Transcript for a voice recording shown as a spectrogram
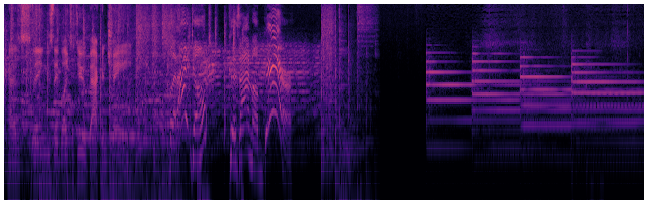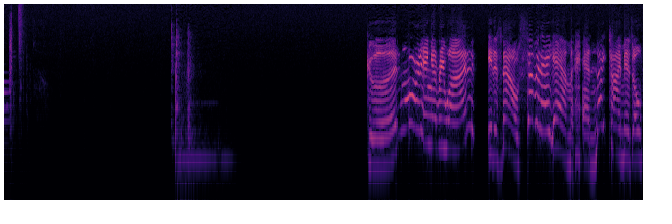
has things they'd like to do back and change. But I don't, because I'm a bear. Good morning, everyone! It is now 7 a.m., and nighttime is officially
